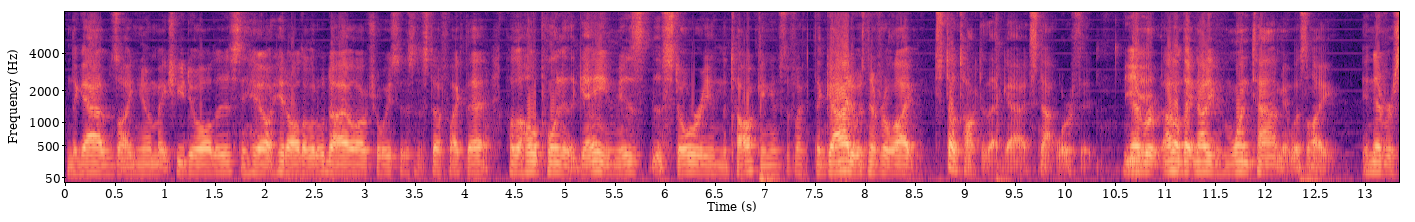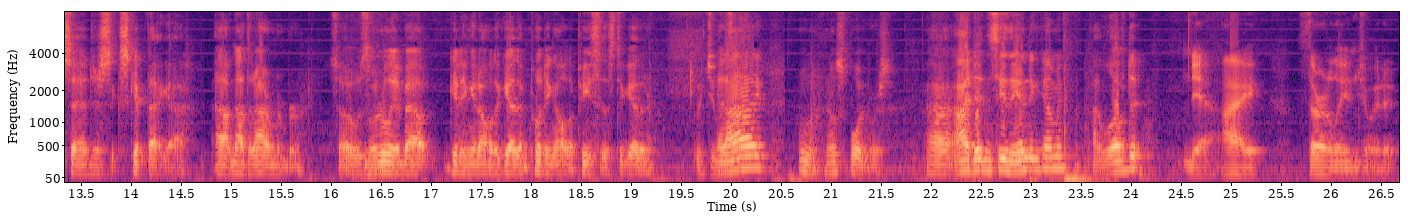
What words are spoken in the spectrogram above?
And the guy was like, you know, make sure you do all this, and he'll hit all the little dialogue choices and stuff like that. Well, the whole point of the game is the story and the talking and stuff like. that. The guide was never like, just don't talk to that guy. It's not worth it. Never. I don't think not even one time it was like it never said just skip that guy. Uh, not that I remember. So it was really about getting it all together and putting all the pieces together. And I, ooh, no spoilers. Uh, I didn't see the ending coming. I loved it. yeah, I thoroughly enjoyed it.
